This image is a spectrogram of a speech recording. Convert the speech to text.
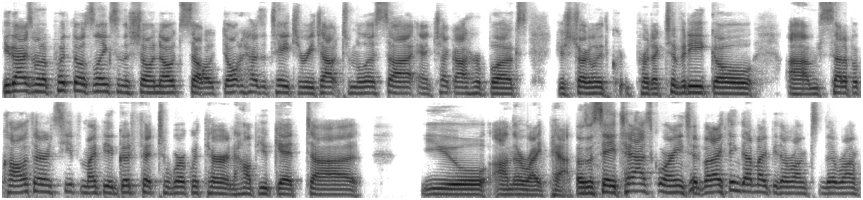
You guys, I'm going to put those links in the show notes. So don't hesitate to reach out to Melissa and check out her books. If you're struggling with productivity, go um, set up a call with her and see if it might be a good fit to work with her and help you get uh, you on the right path. I was gonna say task oriented, but I think that might be the wrong the wrong.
